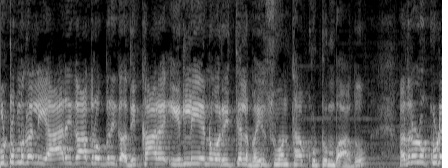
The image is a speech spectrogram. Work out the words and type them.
ಕುಟುಂಬದಲ್ಲಿ ಯಾರಿಗಾದ್ರೂ ಒಬ್ಬರಿಗೆ ಅಧಿಕಾರ ಇರಲಿ ಎನ್ನುವ ರೀತಿಯಲ್ಲಿ ಬಯಸುವಂತಹ ಕುಟುಂಬ ಅದು. ಅದರಲ್ಲೂ ಕೂಡ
